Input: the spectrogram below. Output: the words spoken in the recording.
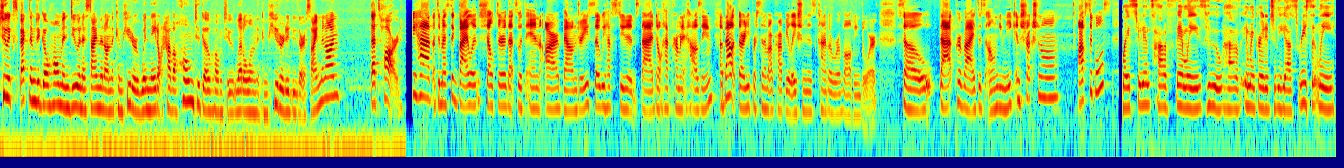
to expect them to go home and do an assignment on the computer when they don't have a home to go home to, let alone a computer to do their assignment on, that's hard. We have a domestic violence shelter that's within our boundaries. So we have students that don't have permanent housing. About 30% of our population is kind of a revolving door. So that provides its own unique instructional obstacles. My students have families who have immigrated to the U.S. recently,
